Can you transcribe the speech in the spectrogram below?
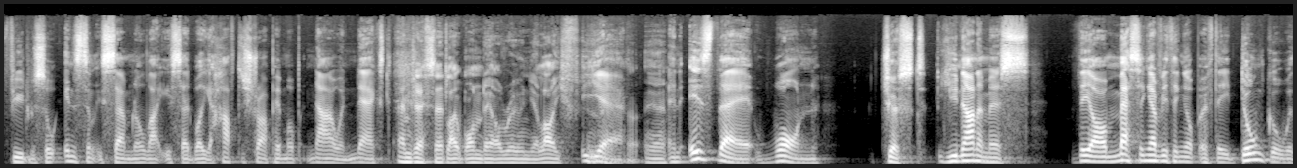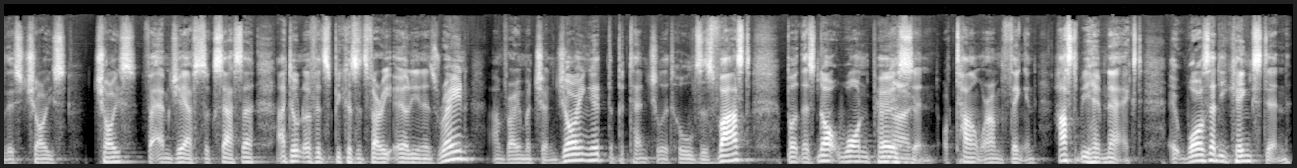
feud was so instantly seminal that you said, well, you have to strap him up now and next. MJF said like one day I'll ruin your life? Yeah. Yeah And is there one just unanimous? They are messing everything up if they don't go with this choice. Choice for MJF's successor. I don't know if it's because it's very early in his reign. I'm very much enjoying it. The potential it holds is vast, but there's not one person or talent where I'm thinking has to be him next. It was Eddie Kingston,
